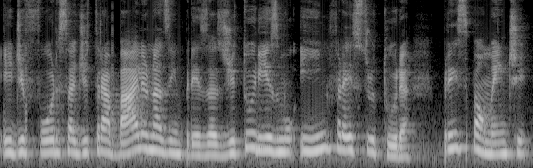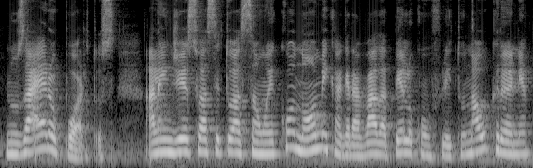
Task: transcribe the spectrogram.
e de força de trabalho nas empresas de turismo e infraestrutura, principalmente nos aeroportos. Além disso, a situação econômica agravada pelo conflito na Ucrânia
